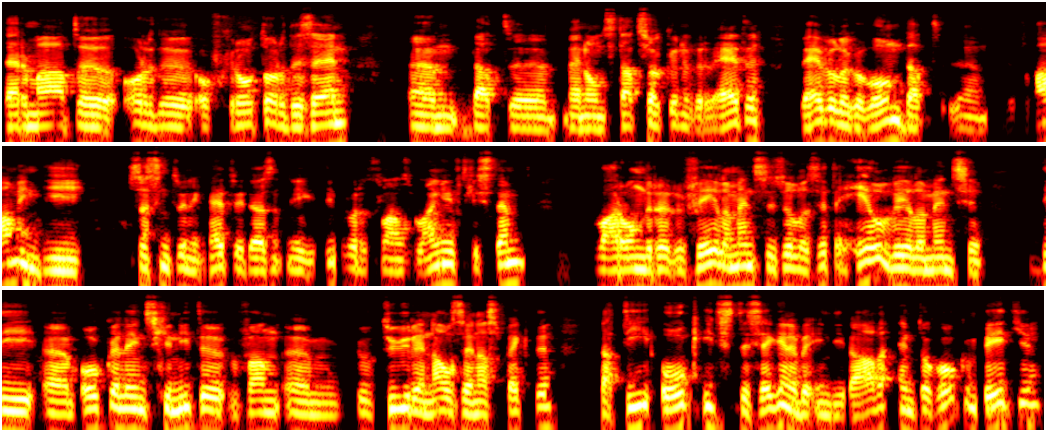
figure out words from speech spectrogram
dermate orde of grootorde zijn um, dat men ons dat zou kunnen verwijten. Wij willen gewoon dat Vlaming die op 26 mei 2019 voor het Vlaams Belang heeft gestemd, waaronder er vele mensen zullen zitten, heel vele mensen, die um, ook wel eens genieten van um, cultuur en al zijn aspecten, dat die ook iets te zeggen hebben in die raden en toch ook een beetje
